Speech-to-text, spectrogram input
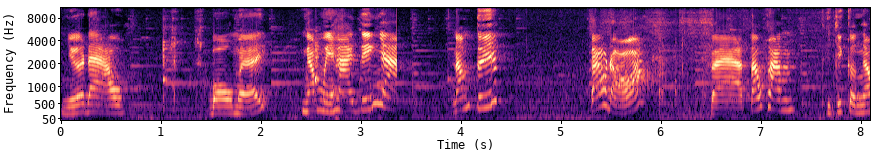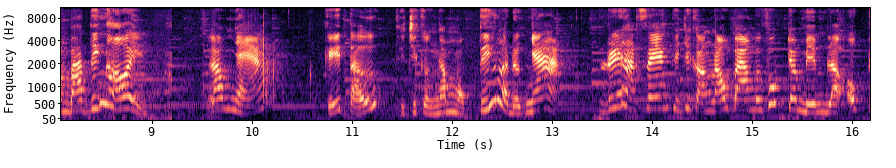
nhựa đào bồ mễ ngâm 12 tiếng nha. Nấm tuyết táo đỏ và táo phanh thì chỉ cần ngâm 3 tiếng thôi. Long nhãn kỹ tử thì chỉ cần ngâm một tiếng là được nha. Riêng hạt sen thì chỉ cần nấu 30 phút cho mềm là ok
